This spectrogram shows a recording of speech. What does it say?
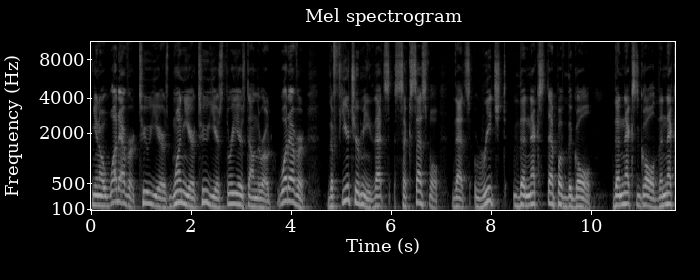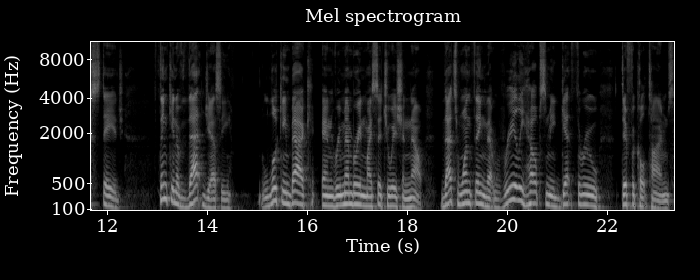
you know, whatever, two years, one year, two years, three years down the road, whatever. The future me that's successful, that's reached the next step of the goal, the next goal, the next stage. Thinking of that, Jesse, looking back and remembering my situation now that's one thing that really helps me get through difficult times,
